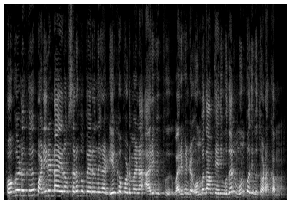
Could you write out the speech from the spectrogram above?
பொங்கலுக்கு பனிரெண்டாயிரம் சிறப்பு பேருந்துகள் இயக்கப்படும் என அறிவிப்பு. வருகின்ற ஒன்பதாம் தேதி முதல் முன்பதிவு தொடக்கம்.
